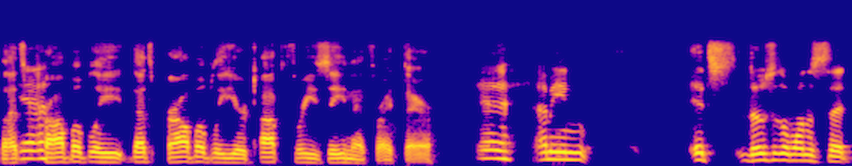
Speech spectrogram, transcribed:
That's Yeah. probably that's probably your top three Zenith right there. Yeah, I mean, it's those are the ones that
